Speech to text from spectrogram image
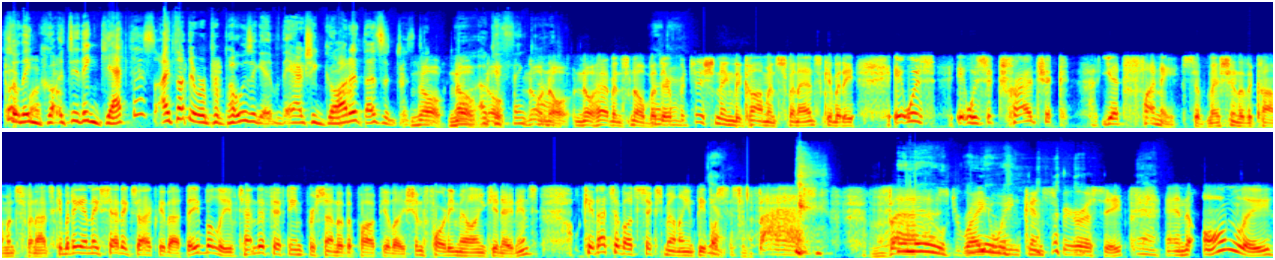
So they got, did they get this? I thought they were proposing it. They actually got it. That's a just No, no, oh, okay. no, no, no, no, heavens, no. But they're petitioning the Commons Finance Committee. It was, it was a tragic yet funny submission of the Commons Finance Committee, and they said exactly that. They believe 10 to 15 percent of the population, 40 million Canadians. Okay, that's about six million people. Yeah. It's vast? vast right-wing conspiracy, and only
